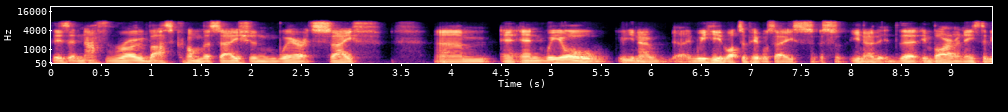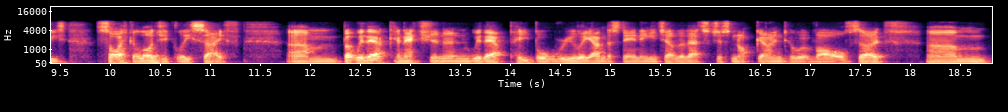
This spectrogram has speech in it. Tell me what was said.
there's enough robust conversation where it's safe. Um, and, and, we all, you know, we hear lots of people say, you know, the, the environment needs to be psychologically safe. Um, but without connection and without people really understanding each other, that's just not going to evolve. So, um,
